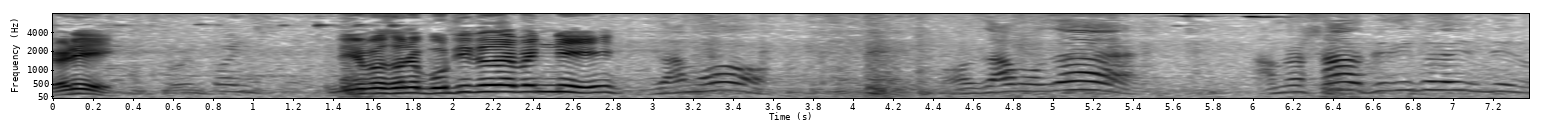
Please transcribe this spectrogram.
রেডি নির্বাচনে ভোট দিতে যাবেন নি? যাব। যাব যে আমরা সার ফ্রি করে দিব।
